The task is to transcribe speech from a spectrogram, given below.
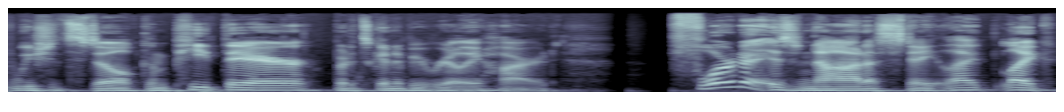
we should still compete there, but it's going to be really hard. Florida is not a state like like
